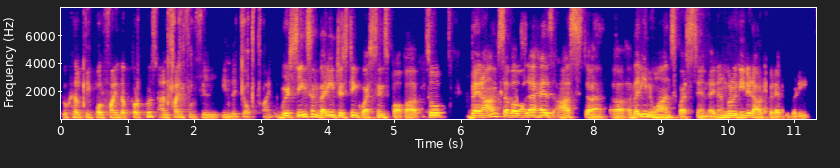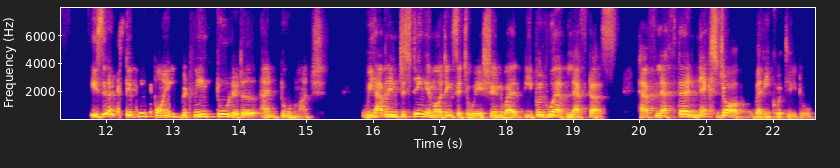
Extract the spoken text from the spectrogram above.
to help people find a purpose and find fulfillment in the job. Right? We're seeing some very interesting questions pop up. So Behram Sabawala has asked uh, uh, a very nuanced question, right? And I'm going to read it out for everybody. Is there a tipping point between too little and too much? we have an interesting emerging situation where people who have left us have left their next job very quickly too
